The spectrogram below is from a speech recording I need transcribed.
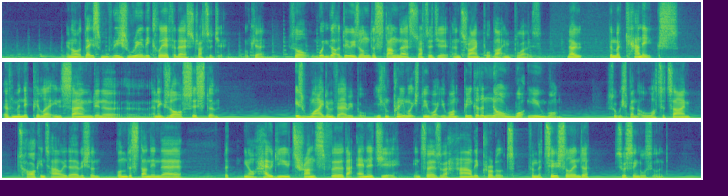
You know, it's, it's really clear for their strategy, okay? So what you got to do is understand their strategy and try and put that in place. Now, the mechanics of manipulating sound in a, uh, an exhaust system is wide and variable. You can pretty much do what you want, but you've got to know what you want. So we spent a lot of time talking to Harley Davidson, understanding their, the, you know, how do you transfer that energy in terms of a Harley product from a two-cylinder to a single cylinder.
